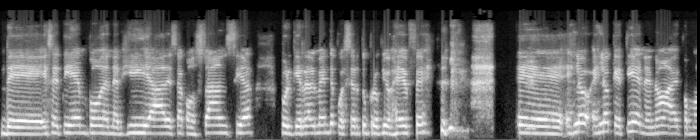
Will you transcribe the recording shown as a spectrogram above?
de ese tiempo, de energía, de esa constancia, porque realmente pues ser tu propio jefe eh, es, lo, es lo que tiene, ¿no? Como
